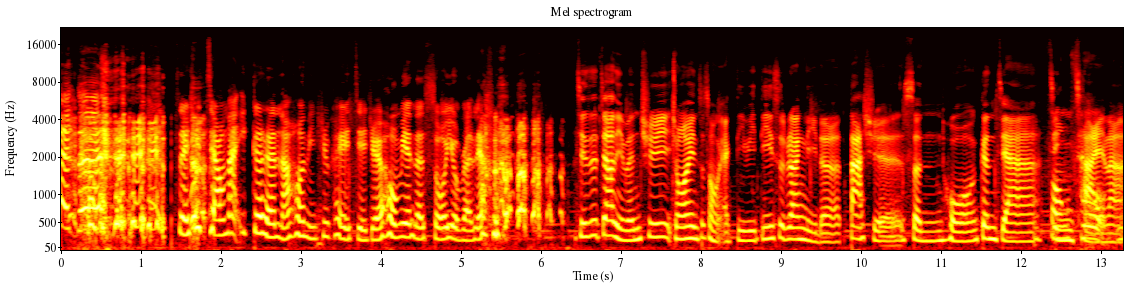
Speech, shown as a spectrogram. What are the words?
对，所以去教那一个人，然后你就可以解决后面的所有人了。其实叫你们去 join 这种 activity 是让你的大学生活更加精彩啦。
